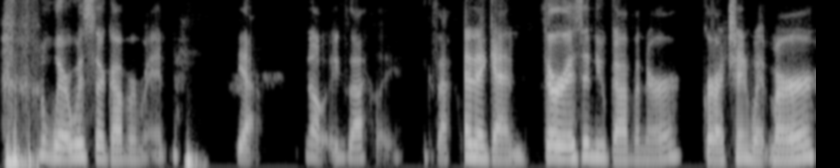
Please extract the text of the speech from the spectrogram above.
where was their government? No, exactly, exactly. And again, there is a new governor, Gretchen Whitmer,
